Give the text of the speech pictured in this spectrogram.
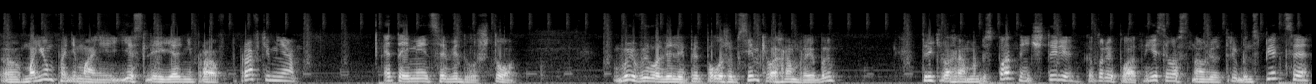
Э, в моем понимании, если я не прав, поправьте меня, это имеется в виду, что вы выловили, предположим, 7 килограмм рыбы, 3 килограмма бесплатные, 4, которые платные. Если вас останавливает рыбинспекция,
